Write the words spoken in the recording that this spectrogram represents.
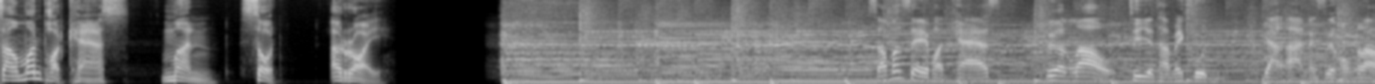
Salmon Podcast มัน สด อร่อย s ซ m ม o n เซ่พอดแคสต์เรื่องเล่าที่จะทำให้คุณอยากอ่านหนังสือของเรา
